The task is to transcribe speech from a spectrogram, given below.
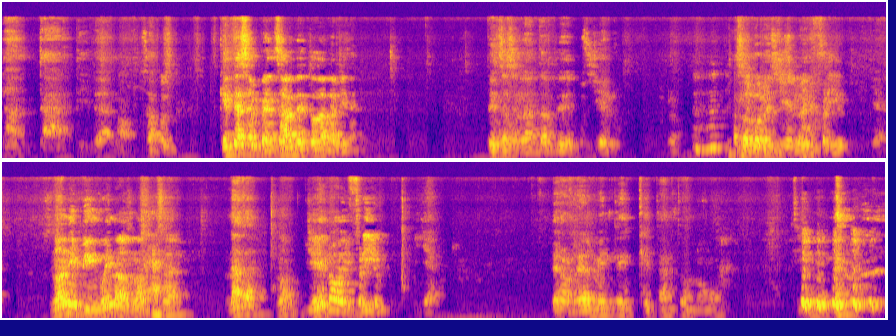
la Antártida, ¿no? O sea, pues, ¿qué te hacen pensar de toda la vida? Piensas en la Antártida y pues hielo. Ujú. O sea, solo ves hielo y frío. Ya. No, ni pingüinos, ¿no? O sea, nada, ¿no? Hielo y frío. Y ya. Pero realmente, ¿qué tanto no? tiene?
